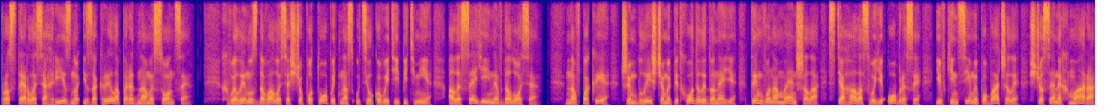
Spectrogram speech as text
простерлася грізно і закрила перед нами сонце. Хвилину здавалося, що потопить нас у цілковитій пітьмі, але це їй не вдалося. Навпаки, чим ближче ми підходили до неї, тим вона меншала, стягала свої обриси, і в кінці ми побачили, що це не хмара,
